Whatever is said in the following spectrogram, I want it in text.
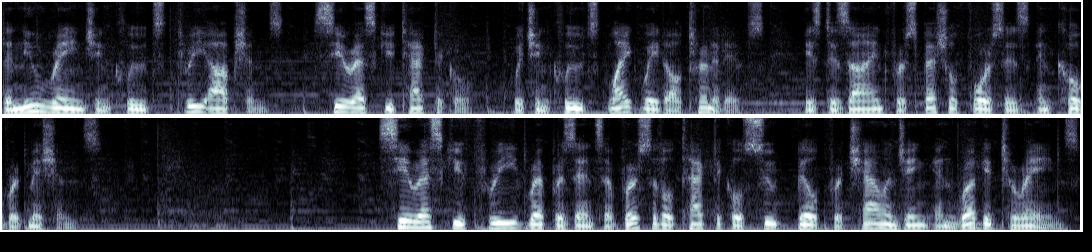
the new range includes three options, SeaRescue Tactical, which includes lightweight alternatives, is designed for special forces and covert missions. SeaRescue 3 represents a versatile tactical suit built for challenging and rugged terrains,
